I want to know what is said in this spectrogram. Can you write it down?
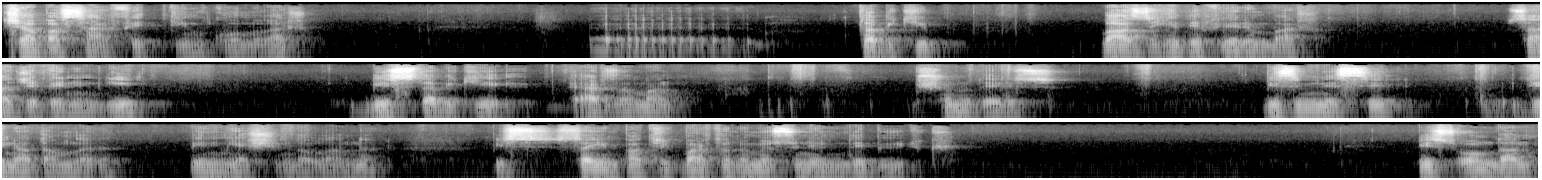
çaba sarf ettiğim konular. E, tabii ki bazı hedeflerim var. Sadece benim değil. Biz tabii ki her zaman şunu deriz. Bizim nesil, din adamları, benim yaşımda olanlar, biz Sayın Patrick Bartolomeos'un elinde büyüdük. Biz ondan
